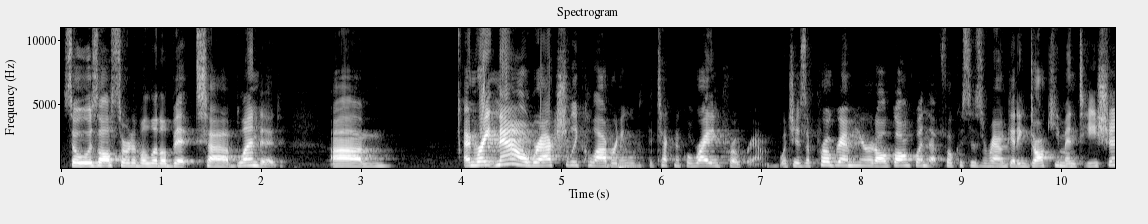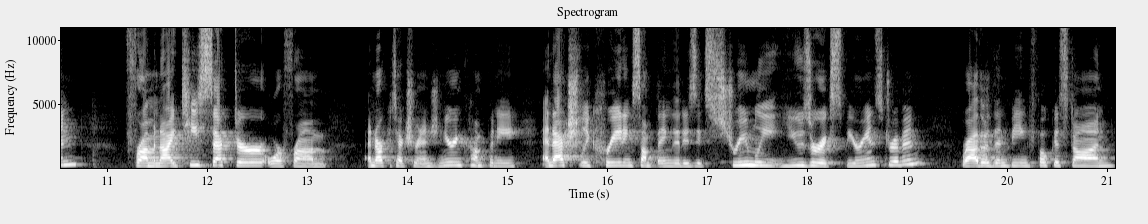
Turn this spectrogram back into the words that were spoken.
So it was all sort of a little bit uh, blended. Um, and right now, we're actually collaborating with the Technical Writing Program, which is a program here at Algonquin that focuses around getting documentation from an IT sector or from an architecture and engineering company and actually creating something that is extremely user experience driven rather than being focused on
